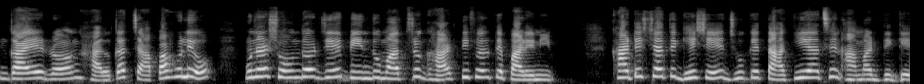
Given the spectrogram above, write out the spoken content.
গায়ের রং হালকা চাপা হলেও ওনার সৌন্দর্যে বিন্দু মাত্র ঘাটতি ফেলতে পারেনি। খাটের সাথে ঘেঁষে ঝুঁকে তাকিয়ে আছেন আমার দিকে।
